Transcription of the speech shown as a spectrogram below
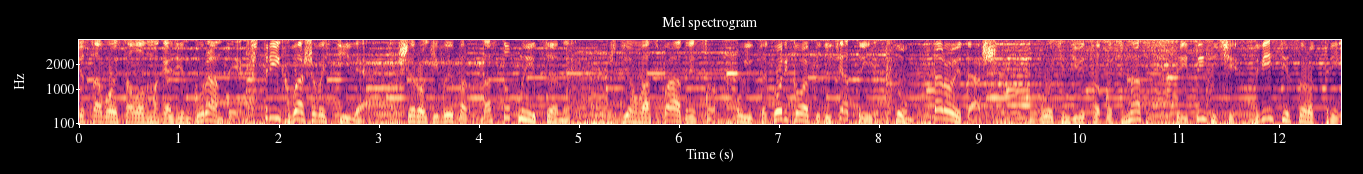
Часовой салон-магазин «Куранты» – штрих вашего стиля. Широкий выбор, доступные цены. Ждем вас по адресу улица Горького, 53, ЦУМ, второй этаж. 8 918 3000 243.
